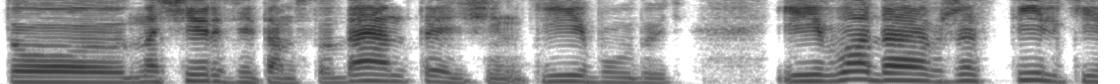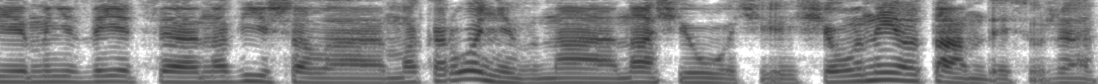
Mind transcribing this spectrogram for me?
то на черзі там студенти, жінки будуть. І влада вже стільки, мені здається, навішала макаронів на наші очі, що вони отам десь уже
